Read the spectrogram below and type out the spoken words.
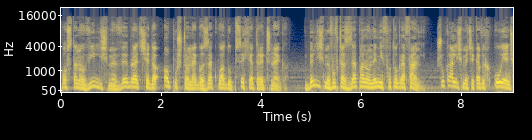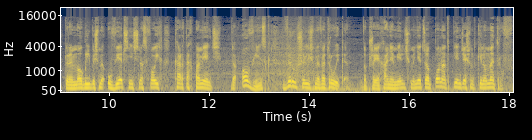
postanowiliśmy wybrać się do opuszczonego zakładu psychiatrycznego. Byliśmy wówczas zapalonymi fotografami. Szukaliśmy ciekawych ujęć, które moglibyśmy uwiecznić na swoich kartach pamięci. Do Owińsk wyruszyliśmy we trójkę. Do przejechania mieliśmy nieco ponad 50 kilometrów.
